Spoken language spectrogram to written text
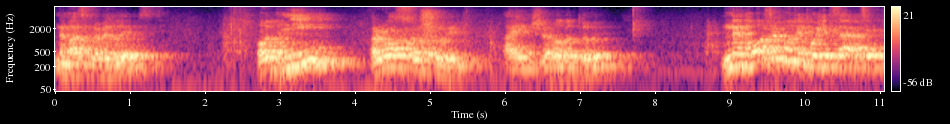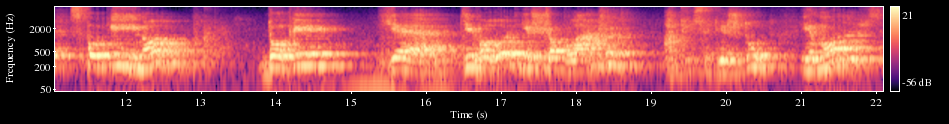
Нема справедливості. Одні розкошують, а інші голодують. Не може бути твоє серце спокійно, доки є ті голодні, що плачуть, а ти сидиш тут і молишся.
